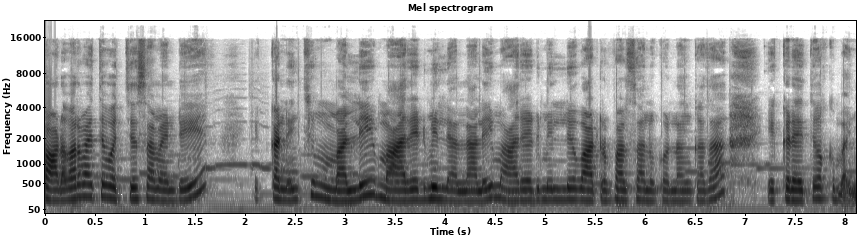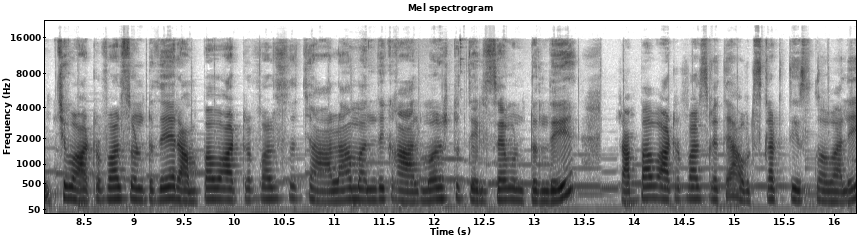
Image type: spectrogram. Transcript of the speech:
చోడవరం అయితే వచ్చేసామండి. ఇక్కడ నుంచి మళ్ళీ మారేడుమిల్లి వెళ్ళాలి. మారేడుమిల్లి వాటర్ ఫాల్స్ అనుకున్నాం కదా. ఇక్కడైతే ఒక మంచి వాటర్ ఫాల్స్ ఉంటుంది. రంప వాటర్ ఫాల్స్ చాలా మందికి ఆల్మోస్ట్ తెలిసే ఉంటుంది. రబ్బా వాటర్ ఫాల్స్కి అయితే అవుట్స్కట్ తీసుకోవాలి.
